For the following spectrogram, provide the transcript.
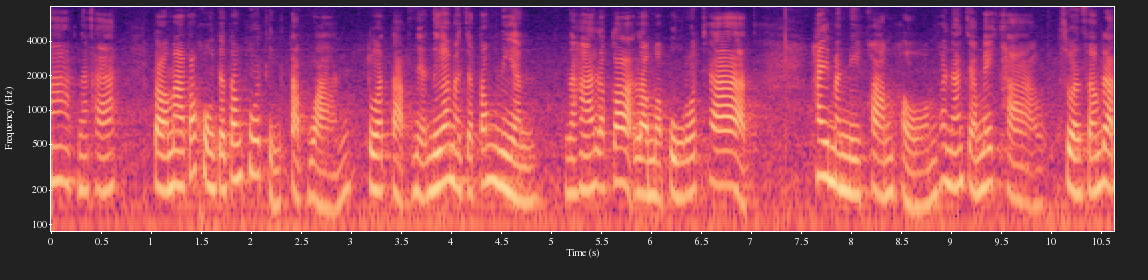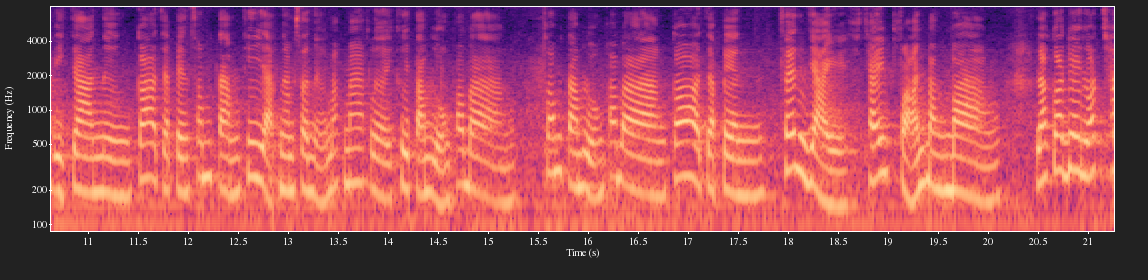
มากๆนะคะ ต่อมาก็คงจะต้องพูดถึงตับหวาน ตัวตับเนี่ยเนื้อมันจะต้องเนียนนะคะแล้วก็เรามาปรุงรสชาติ ให้มันมีความหอม เพราะนั้นจะไม่ขาว ส่วนสำหรับอีกจานหนึ่งก็จะเป็นส้มตำที่อยากนำเสนอมาก ๆ เลย คือตำหลวงพ่อบาง ส้มตำหลวงพ่อบางก็จะเป็นเส้นใหญ่ใช้ฝานบางๆ แล้วก็ด้วยรสช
